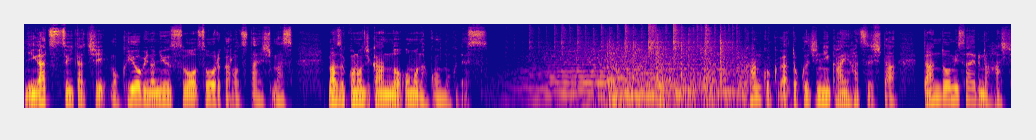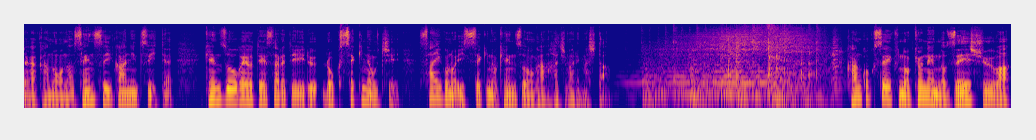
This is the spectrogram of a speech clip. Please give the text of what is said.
2月1日木曜日のニュースをソウルからお伝えします。まずこの時間の主な項目です。韓国が独自に開発した弾道ミサイルの発射が可能な潜水艦について建造が予定されている6隻のうち最後の1隻の建造が始まりました。韓国政府の去年の税収は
